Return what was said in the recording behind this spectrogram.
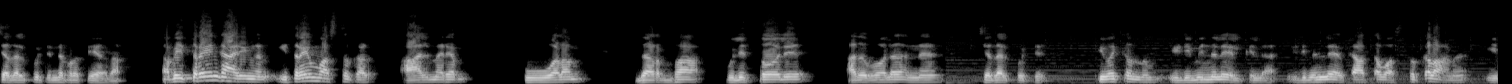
ചെതൽപുറ്റിന്റെ പ്രത്യേകത. അപ്പൊ ഇത്രയും കാര്യങ്ങൾ ഇത്രയും വസ്തുക്കൾ ആൽമരം കൂവളം ദർഭ പുലിത്തോൽ അതുപോലെ തന്നെ ചെതൽപ്പുറ്റ് ഇവയ്ക്കൊന്നും ഇടിമിന്നൽ ഏൽക്കാത്ത വസ്തുക്കളാണ് ഈ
